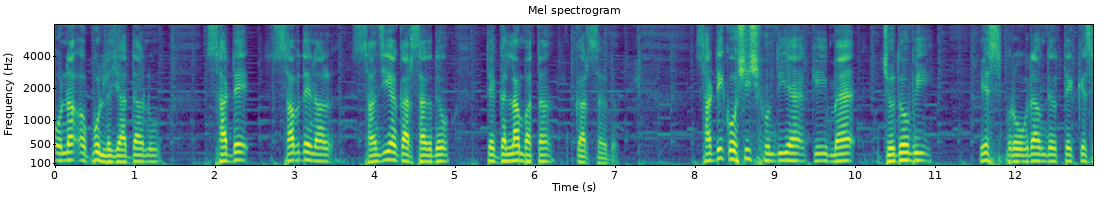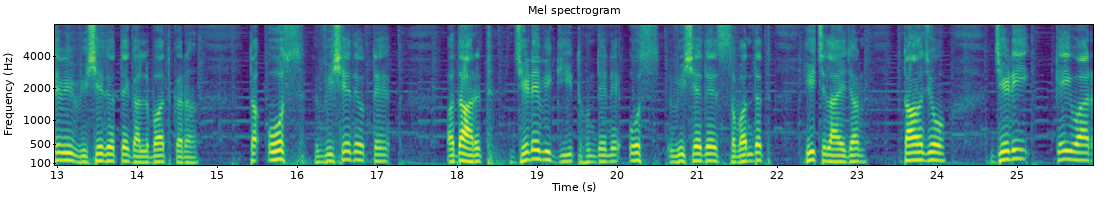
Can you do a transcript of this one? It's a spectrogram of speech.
ਉਹਨਾਂ ਅਭੁੱਲ ਯਾਦਾਂ ਨੂੰ ਸਾਡੇ ਸਭ ਦੇ ਨਾਲ ਸਾਂਝੀਆਂ ਕਰ ਸਕਦੇ ਹੋ ਤੇ ਗੱਲਾਂ ਬਾਤਾਂ ਕਰ ਸਕਦੇ ਹੋ। ਸਾਡੀ ਕੋਸ਼ਿਸ਼ ਹੁੰਦੀ ਹੈ ਕਿ ਮੈਂ ਜਦੋਂ ਵੀ ਇਸ ਪ੍ਰੋਗਰਾਮ ਦੇ ਉੱਤੇ ਕਿਸੇ ਵੀ ਵਿਸ਼ੇ ਦੇ ਉੱਤੇ ਗੱਲਬਾਤ ਕਰਾਂ ਤਾਂ ਉਸ ਵਿਸ਼ੇ ਦੇ ਉੱਤੇ ਆਧਾਰਿਤ ਜਿਹੜੇ ਵੀ ਗੀਤ ਹੁੰਦੇ ਨੇ, ਉਸ ਵਿਸ਼ੇ ਦੇ ਸੰਬੰਧਿਤ ਹੀ ਚਲਾਏ ਜਾਣ। ਤਾਂ ਜੋ ਜਿਹੜੀ ਕਈ ਵਾਰ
